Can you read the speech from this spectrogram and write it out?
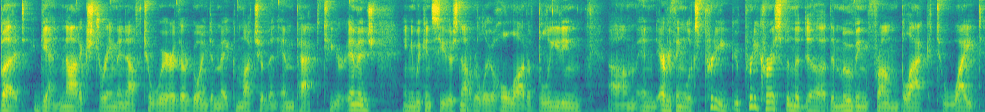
but again, not extreme enough to where they're going to make much of an impact to your image. And we can see there's not really a whole lot of bleeding, um, and everything looks pretty pretty crisp in the, uh, the moving from black to white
